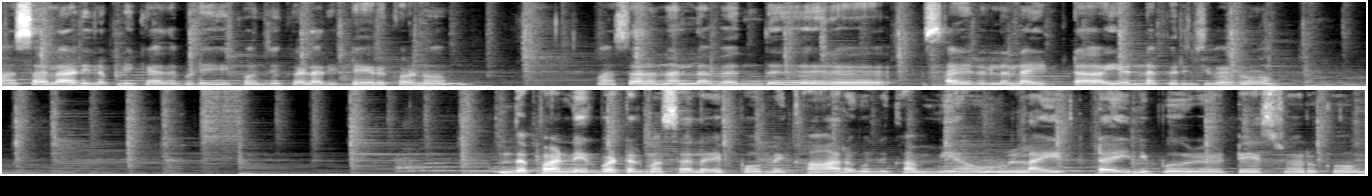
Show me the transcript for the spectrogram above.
மசாலா அடியில் பிடிக்காதபடி கொஞ்சம் கிளறிட்டே இருக்கணும். மசாலா நல்லா வெந்து சைடில் லைட்டாக எண்ணெய் பிரிஞ்சு வரும். இந்த பன்னீர் பட்டர் மசாலா எப்போவுமே காரம் கொஞ்சம் கம்மியாகவும் லைட்டாக இனிப்பு டேஸ்ட்டும் இருக்கும்.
